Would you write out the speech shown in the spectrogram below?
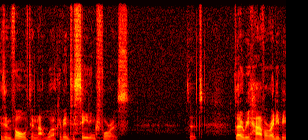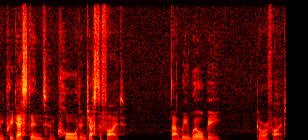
is involved in that work of interceding for us. That though we have already been predestined and called and justified, that we will be glorified.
